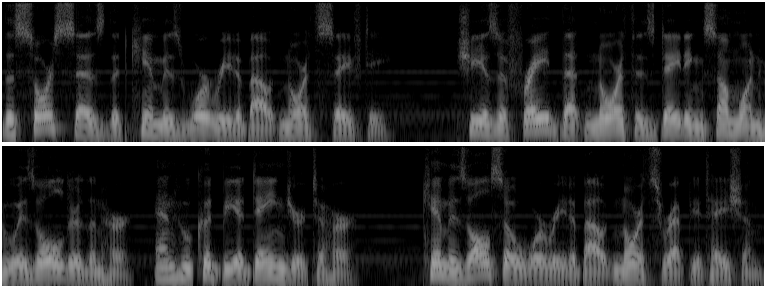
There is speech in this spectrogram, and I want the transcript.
The source says that Kim is worried about North's safety. She is afraid that North is dating someone who is older than her and who could be a danger to her. Kim is also worried about North's reputation.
